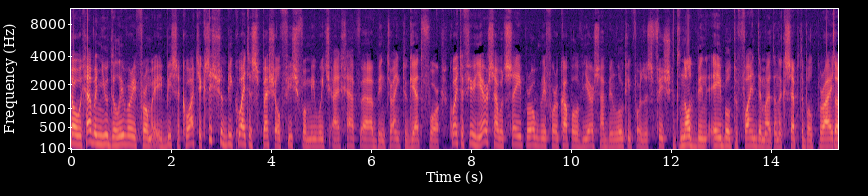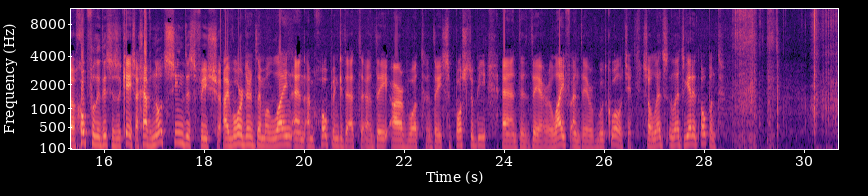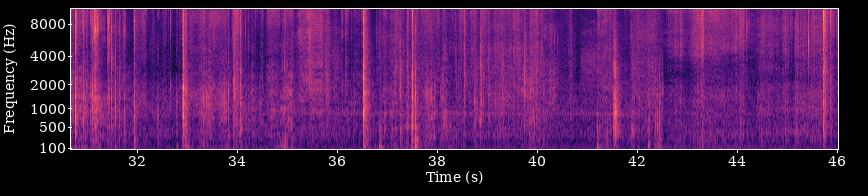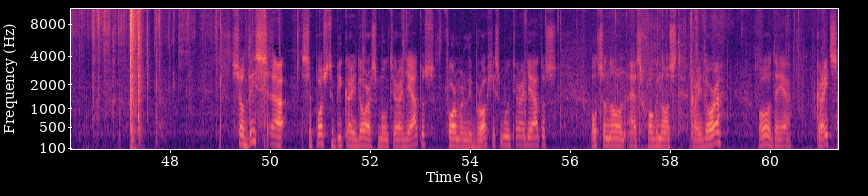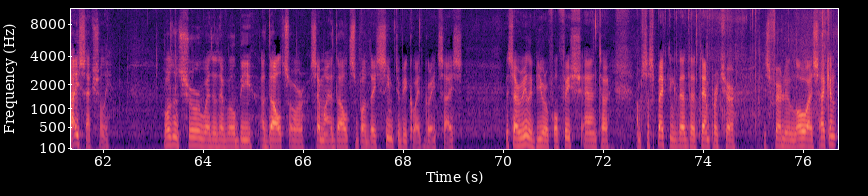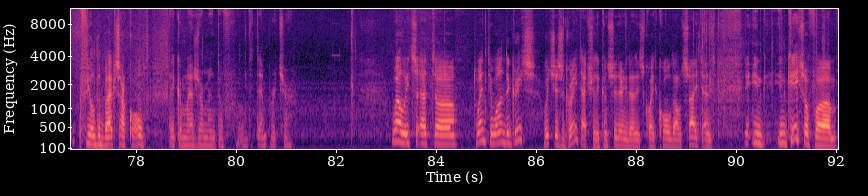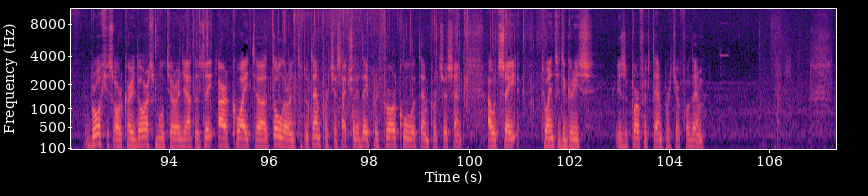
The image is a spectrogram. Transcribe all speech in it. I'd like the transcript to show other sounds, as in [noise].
So we have a new delivery from Abyss Aquatics. This should be quite a special fish for me, which I have uh, been trying to get for quite a few years. I would say probably for a couple of years I've been looking for this fish. Not been able to find them at an acceptable price. Uh, hopefully this is the case. I have not seen this fish. I've ordered them online and I'm hoping that uh, they are what they're supposed to be and they are alive and they are good quality. So let's let's get it opened. So this uh, supposed to be Corydoras multiradiatus, formerly Brochis multiradiatus, also known as hog-nosed. Oh, they are great size actually. Wasn't sure whether there will be adults or semi-adults, but they seem to be quite great size. It's a really beautiful fish and uh, I'm suspecting that the temperature is fairly low as I can feel the bags are cold take a measurement of, of the temperature. Well, it's at uh, 21 degrees, which is great actually, considering that it's quite cold outside. And in in case of um, Brochis or Corydoras multiradiatus, they are quite uh, tolerant to temperatures. Actually, they prefer cooler temperatures, and I would say 20 degrees is a perfect temperature for them.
